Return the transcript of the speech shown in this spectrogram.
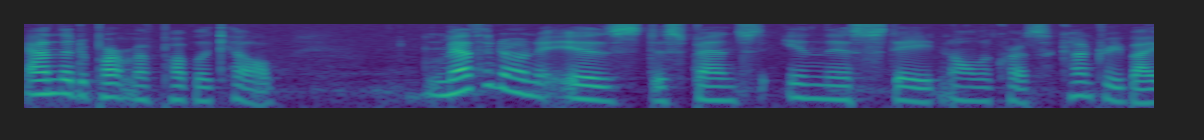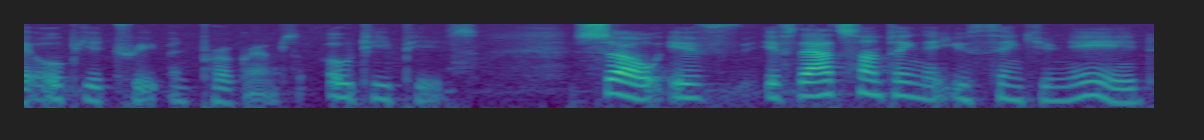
and the Department of Public Health. Methadone is dispensed in this state and all across the country by opiate treatment programs, OTPs. So if if that's something that you think you need,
